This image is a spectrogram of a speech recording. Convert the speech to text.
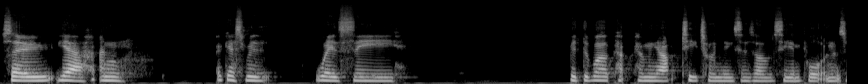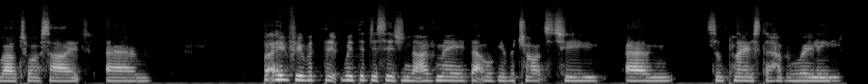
so yeah, and I guess with with the with the World Cup coming up, T20s is obviously important as well to our side. Um, but hopefully, with the with the decision that I've made, that will give a chance to um, some players to have a really,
